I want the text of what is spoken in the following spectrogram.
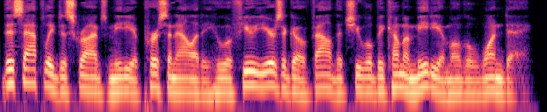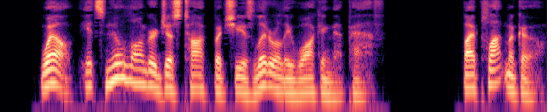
This aptly describes media personality who a few years ago vowed that she will become a media mogul one day. Well, it's no longer just talk, but she is literally walking that path. By Plotmiko.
